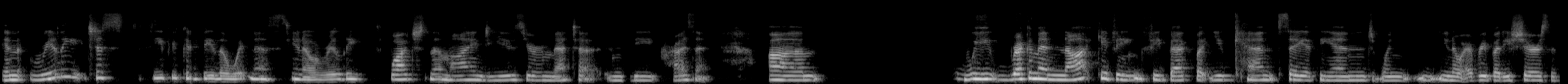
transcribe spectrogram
And really just see if you could be the witness you know really watch the mind use your metta and be present. Um, we recommend not giving feedback but you can say at the end when you know everybody shares at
